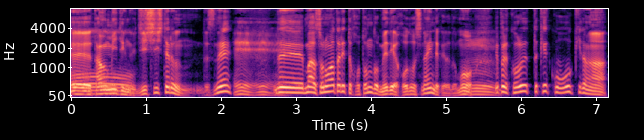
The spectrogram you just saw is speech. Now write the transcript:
えー、タウンミーティング実施してるんですね。えー、で、まあ、そのあたりってほとんどメディア報道しないんだけれども、うん、やっぱりこれって結構大きな、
